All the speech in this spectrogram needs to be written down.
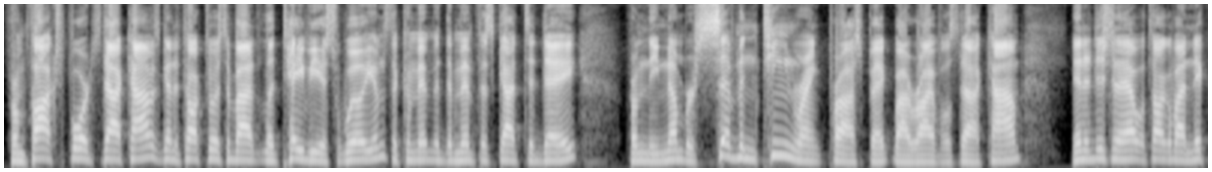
from FoxSports.com is going to talk to us about Latavius Williams, the commitment that Memphis got today from the number 17 ranked prospect by Rivals.com. In addition to that, we'll talk about Nick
